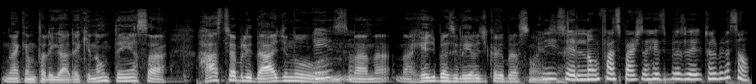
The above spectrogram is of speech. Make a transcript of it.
Não é que não está ligada, é que não tem essa rastreabilidade no, na, na, na, rede brasileira de calibrações. Isso, né? ele não faz parte da rede brasileira de calibração.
